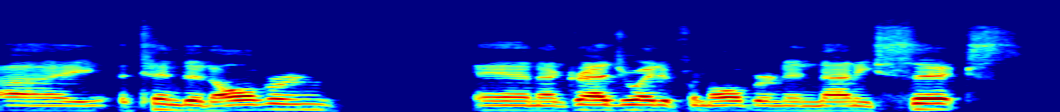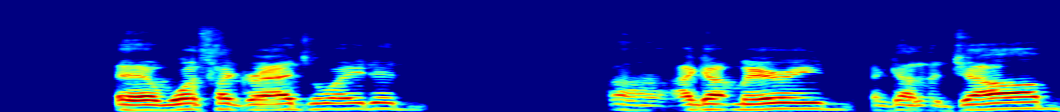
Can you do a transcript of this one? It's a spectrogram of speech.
I attended Auburn, and I graduated from Auburn in '96. And once I graduated, uh, I got married, I got a job,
